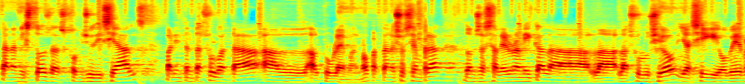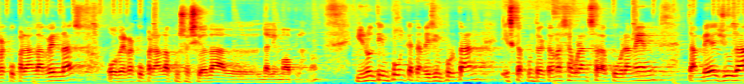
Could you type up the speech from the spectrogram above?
tan amistoses com judicials per intentar solventar el, el problema. No? Per tant, això sempre doncs, accelera una mica la, la, la solució, ja sigui o bé recuperant les rendes o bé recuperant la possessió del, de l'immoble. No? I un últim punt que també és important és que contractar una assegurança de cobrament també ajuda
